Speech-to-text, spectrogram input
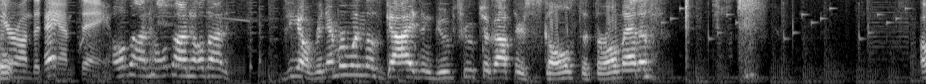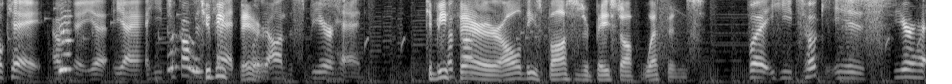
spear on the Hey, damn thing. Hold on, hold on, hold on. Zeo, remember when those guys in Goof Troop took off their skulls to throw them at us? Okay, okay, yeah, yeah. He took off his To be head, fair- put it on the spearhead. To be Look up- fair, all these bosses are based off weapons. But he took his spear.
